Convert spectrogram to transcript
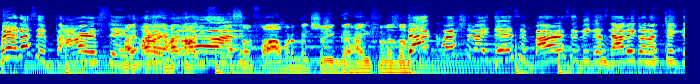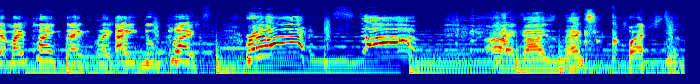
Man, that's embarrassing. All right, all right how, how you feeling so far? I want to make sure you're good. How you feeling so far? That question right there is embarrassing because now they're gonna think that my plank, like, like I do planks. Rayon, stop! All right, guys. Next question.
